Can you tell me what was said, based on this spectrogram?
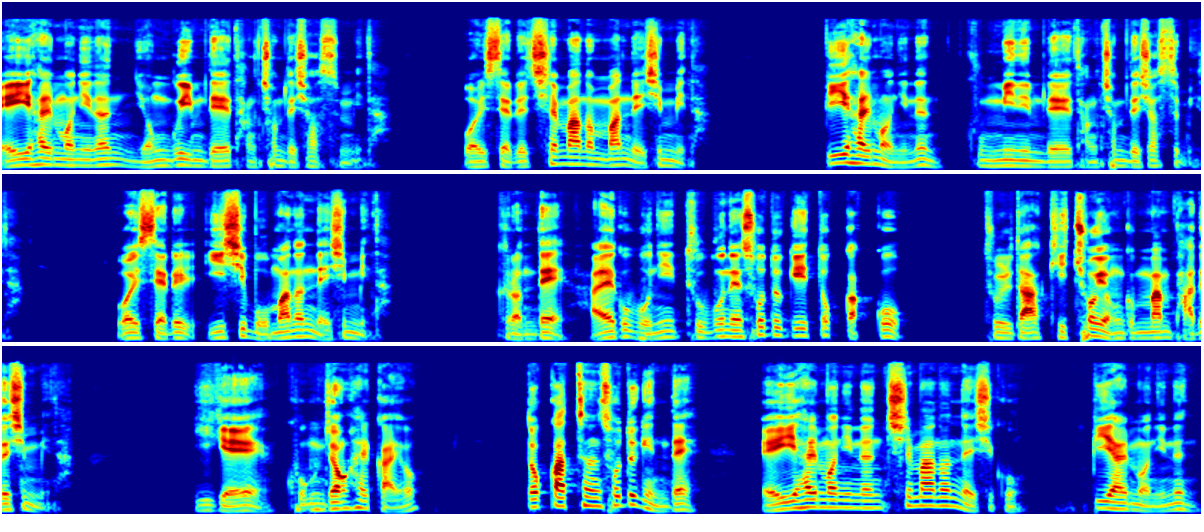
A 할머니는 영구임대에 당첨되셨습니다. 월세를 7만 원만 내십니다. B 할머니는 국민임대에 당첨되셨습니다. 월세를 25만 원 내십니다. 그런데 알고 보니 두 분의 소득이 똑같고 둘 다 기초연금만 받으십니다. 이게 공정할까요? 똑같은 소득인데 A 할머니는 7만 원 내시고 B 할머니는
